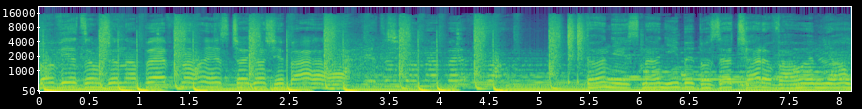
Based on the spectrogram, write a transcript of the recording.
Bo wiedzą, że na pewno jest czego się bać To nie jest na niby, bo zaczarowałem ją.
